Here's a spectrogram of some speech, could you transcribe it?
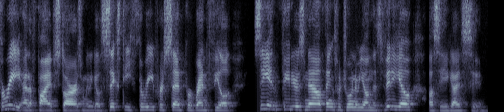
three out of five stars. I'm going to go 63% for Renfield. See it in theaters now. Thanks for joining me on this video. I'll see you guys soon.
